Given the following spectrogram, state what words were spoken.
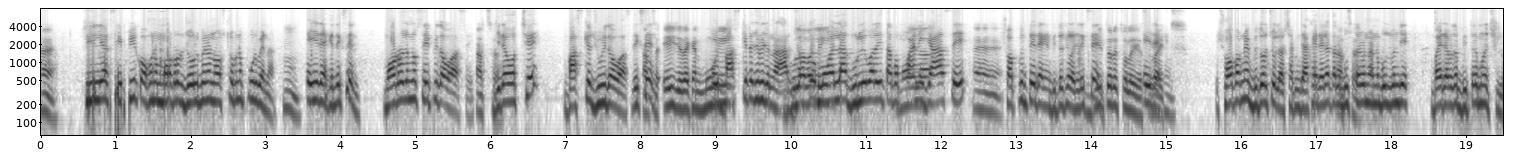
হ্যাঁ। থ্রি লেয়ার সেফটি কখনো মোটর জ্বলবে না নষ্ট হবে না পুড়বে না। এই যে দেখেন দেখছেন? মোটরের জন্য সেফটি দেওয়া আছে। আচ্ছা। যেটা হচ্ছে বাস্কেট জুড়ি দেওয়া আছে দেখছেন? আচ্ছা এই যে দেখেন এই মুড়ি বাস্কেটটা জুড়ি জন্য আর যত ময়লা ধুলিবালি তারপর পানি যা আছে হ্যাঁ হ্যাঁ, হ্যাঁ। সব কিন্তু এই দেখেন ভিতরে চলে আসে দেখছেন? ভিতরে চলে গেছে রাইট সব আপনার ভিতরে চলে আসছে আমি দেখাই দিলে তাহলে বুঝতে আচ্ছা। পারবেন না বুঝবেন যে বাইরে ভিতরে মনে ছিল।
